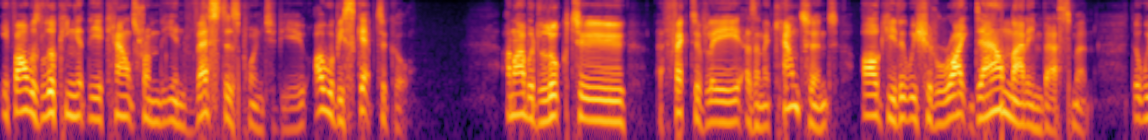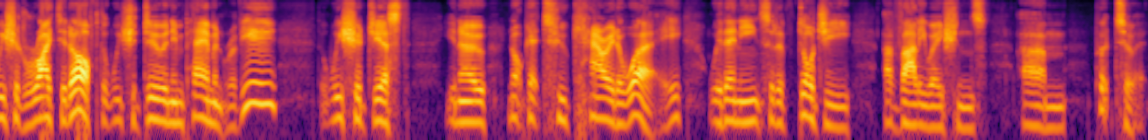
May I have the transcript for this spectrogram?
if I was looking at the accounts from the investor's point of view, I would be skeptical. And I would look to effectively, as an accountant, argue that we should write down that investment, that we should write it off, that we should do an impairment review, that we should just, you know, not get too carried away with any sort of dodgy evaluations um, put to it.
